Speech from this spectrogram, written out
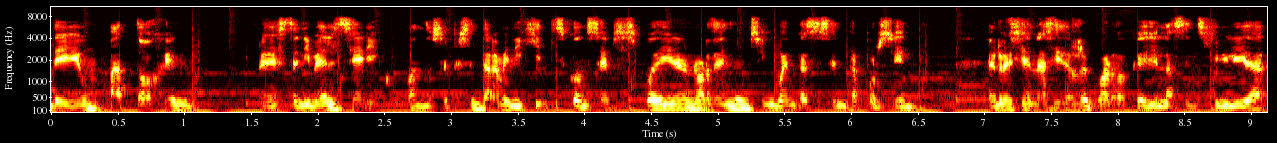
de un patógeno a este nivel sérico cuando se presenta la meningitis con sepsis puede ir en orden de un 50-60%. En recién nacidos recuerdo que la sensibilidad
